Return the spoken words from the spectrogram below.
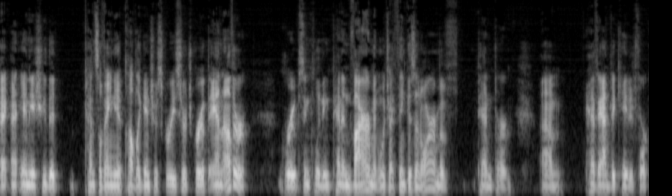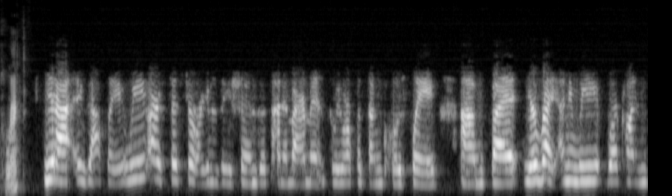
an issue that Pennsylvania Public Interest Research Group and other groups, including Penn Environment, which I think is an arm of PennPIRG, um, have advocated for, correct? Yeah, exactly. We are sister organizations with Penn Environment, so we work with them closely. Um, but you're right. I mean, we work on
